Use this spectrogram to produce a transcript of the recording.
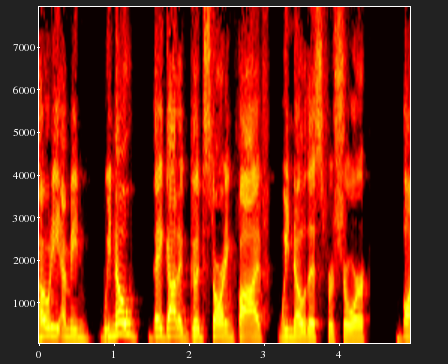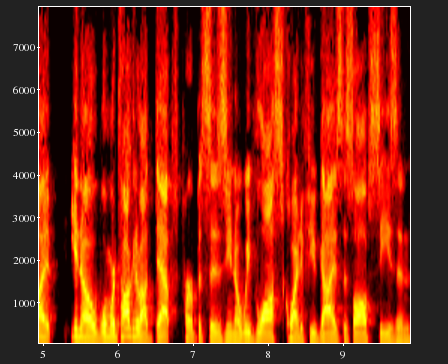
Cody, I mean, we know they got a good starting five. We know this for sure. But you know, when we're talking about depth purposes, you know, we've lost quite a few guys this offseason.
